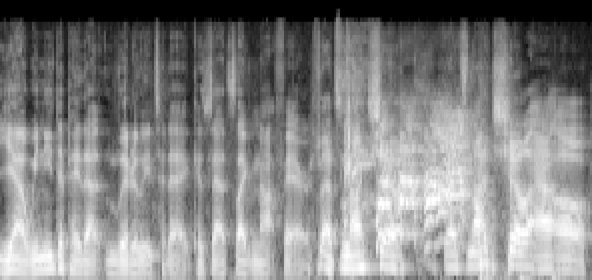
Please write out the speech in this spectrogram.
Yeah, we need to pay that literally today because that's like not fair. That's not chill. that's not chill at all.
